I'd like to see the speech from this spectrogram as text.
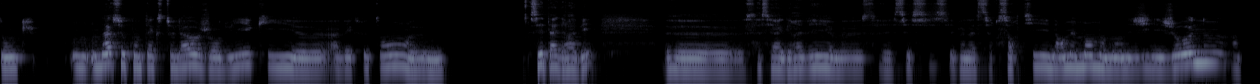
donc, on, a ce contexte-là aujourd'hui qui, avec le temps, s'est aggravé. Ça s'est aggravé, euh, c'est ressorti énormément au moment des Gilets jaunes. Après,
